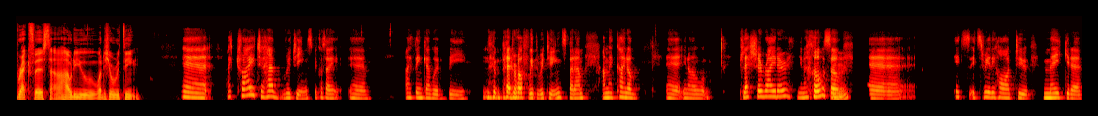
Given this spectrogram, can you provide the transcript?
breakfast? Uh, how do you? What is your routine? Uh, I try to have routines because I um, I think I would be better off with routines. But I'm I'm a kind of uh, you know pleasure writer, you know, so. Mm -hmm. it's it's really hard to make it a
